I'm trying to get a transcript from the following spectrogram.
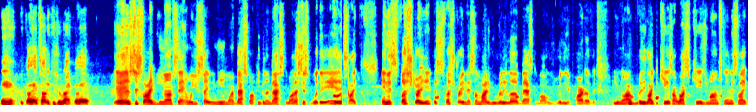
Man, but go ahead, Tony, because you're right. Go ahead yeah, it's just like you know what I'm saying. when you say we need more basketball people in basketball, that's just what it is. Like, and it's frustrating. It's frustrating that somebody who really love basketball, who's really a part of it. You know, I really like the kids. I watch the kids. You know what I'm saying? It's like,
